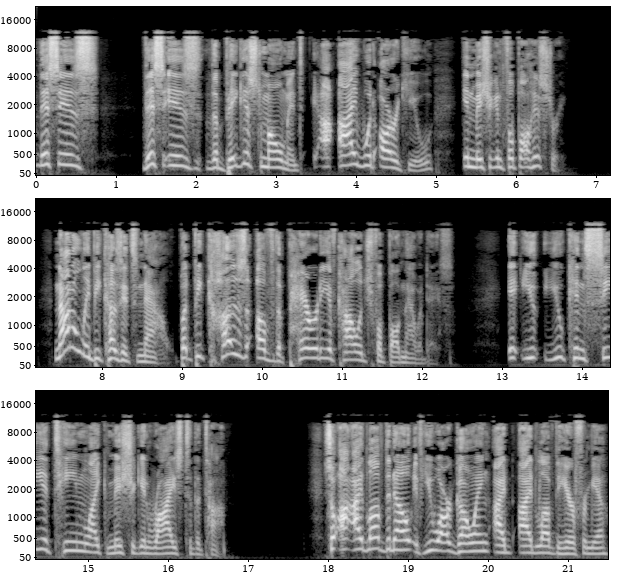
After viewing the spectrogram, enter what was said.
this is this is the biggest moment, I, I would argue, in Michigan football history. Not only because it's now, but because of the parity of college football nowadays it, you you can see a team like Michigan rise to the top. So I, would love to know if you are going. I'd I'd love to hear from you.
